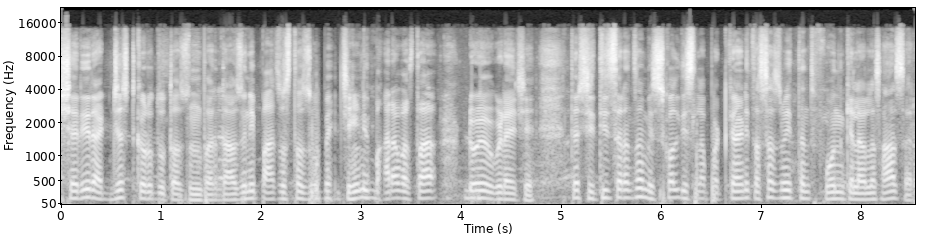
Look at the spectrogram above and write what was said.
शरीर ॲडजस्ट करत होतं अजूनपर्यंत. अजूनही पाच वाजता झोप यायची आणि बारा वाजता डोळे उघडायचे. तर क्षितिज सरांचा मिस कॉल दिसला पटकन आणि तसाच मी त्यांचा फोन केला होता हां सर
